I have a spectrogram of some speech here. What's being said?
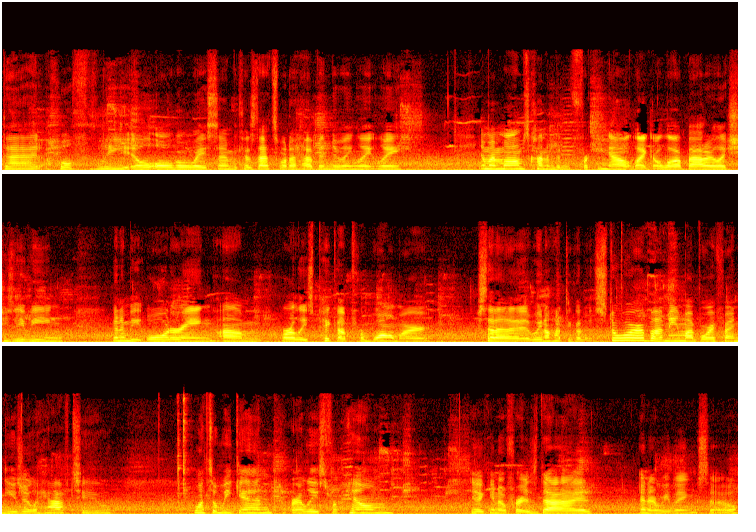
that hopefully it'll all go away soon because that's what I have been doing lately. And my mom's kind of been freaking out like a lot about it like she's even gonna be ordering um, or at least pick up from Walmart so that we don't have to go to the store but me and my boyfriend usually have to once a weekend, or at least for him, like, you know, for his dad and everything, so.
